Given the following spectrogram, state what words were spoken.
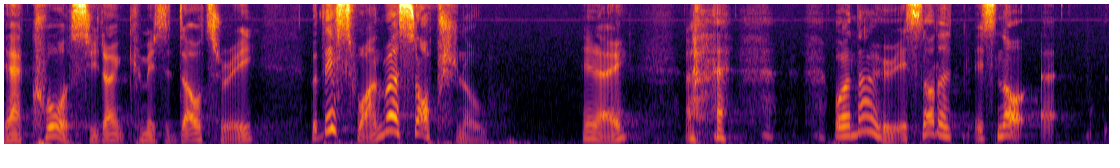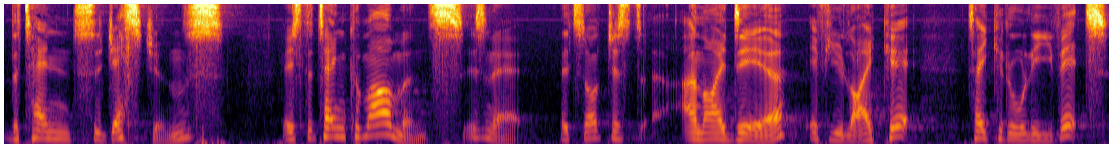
yeah, of course, you don't commit adultery. But this one, well, it's optional. You know? well, no, it's not, a, it's not uh, the ten suggestions, it's the Ten Commandments, isn't it? It's not just an idea, if you like it, take it or leave it.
